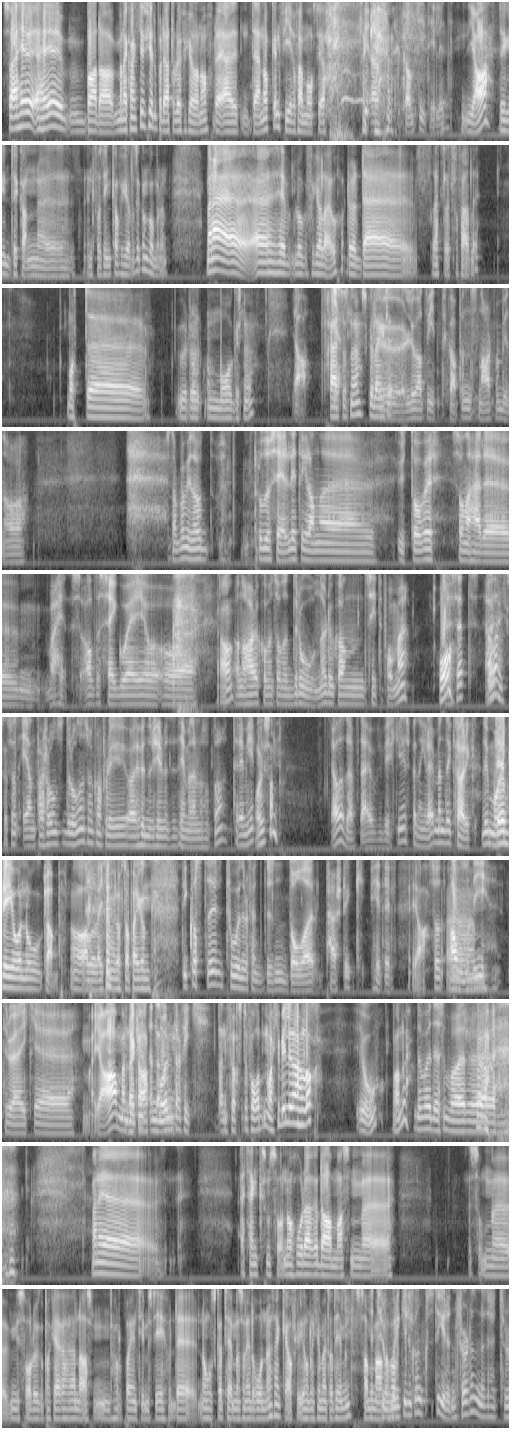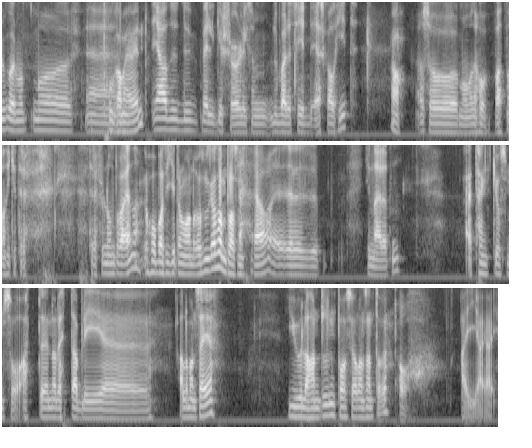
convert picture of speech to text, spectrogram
Så jeg har, badet, men jeg kan ikke skylde på det at jeg ble forkjølet nå, for det er, det er nok en 4-5 år siden. Ja, jeg. kan si til litt. Ja, det, det kan, eh, en forsinket forkjølelse kan komme den. Men jeg, har ligget for kjøla jo det, det er rett og slett forferdelig. Måtte eh, ut og måge snø. Ja, Frese snø, skulle jeg egentlig. føler jo at vitenskapen snart må begynne å snart må begynne å produsere litt grann, uh, utover sånne her uh, Hva heter det Segway og, og, Ja. og nå har det kommet sånne droner du kan sitte på med. Å, Har sett? Ja, da. sett. Sånn enpersonsdrone som kan fly 100 km i timen eller noe sånt nå. Tre mil. oi sann. Ja, det, det er jo virkelig spennende greier, men det klarer ikke De, må, Det blir jo noe klabb når alle kommer i lufta på en gang. de koster 250 000 dollar per stykk hittil. Ja. Så alle um, de tror jeg ikke Ja, men det er klart Enorm den, trafikk. den første Forden var ikke billig den heller. Jo, Var det? det var jo det som var eh, Men jeg, jeg tenker som så, når hun der dama som, eh, som uh, vi så Luke parkere her en dag, som holder på i en times tid, det, når hun skal til med sånn i drone, tenker jeg å fly 100 km i timen, sammen Jeg tror ikke du kan styre den sjøl. Jeg tror du bare må, må eh, programmere inn. Ja, du, du velger sjøl, liksom. Du bare sier 'jeg skal hit', Ja. og så må man håpe at man ikke treffer, treffer noen på veien, da. Jeg håper at ikke det er noen andre som skal ha samme plassen. Ja, eller i nærheten. Jeg tenker jo som så at eh, når dette blir uh, sier julehandelen på Sørlandssenteret, Åh. Ai, ai, ai.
